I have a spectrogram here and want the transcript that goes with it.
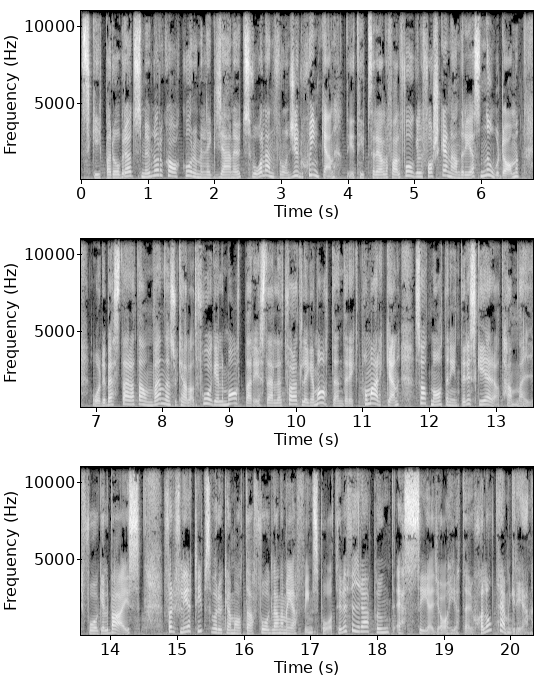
Skippa då brödsmulor och kakor men lägg gärna ut svålen från julskinkan. Det tipsar i alla fall fågelforskaren Andreas Nord om. Och det bästa är att använda en så kallad fågelmatare istället för att lägga maten direkt på marken så att maten inte riskerar att hamna i fågelbajs. För fler tips vad du kan mata fåglarna med finns på tv4.se. Jag heter Charlotte Hemgren.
